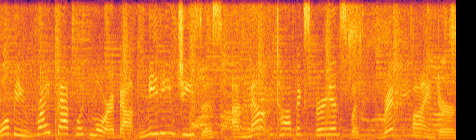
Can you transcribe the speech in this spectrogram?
We'll be right back with more about meeting Jesus, a mountaintop experience with Rick Binder.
